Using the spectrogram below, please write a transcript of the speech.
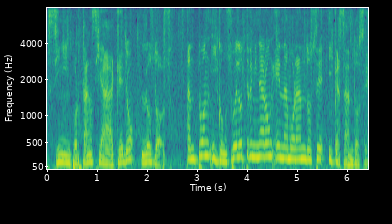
Sin importancia a aquello, los dos, Antoine y Consuelo terminaron enamorándose y casándose.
